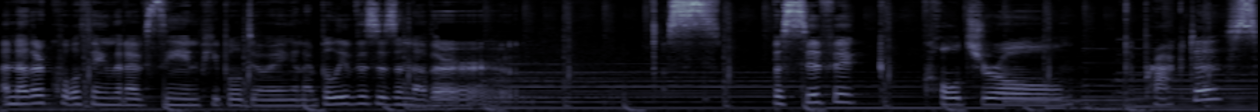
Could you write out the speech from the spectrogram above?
Another cool thing that I've seen people doing, and I believe this is another specific cultural practice,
